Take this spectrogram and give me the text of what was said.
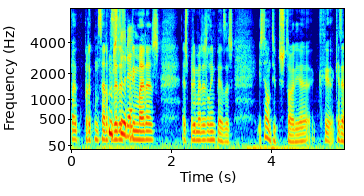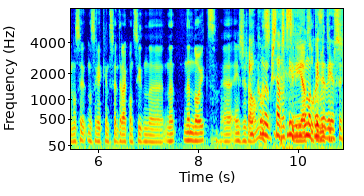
para começar a fazer as primeiras, as primeiras limpezas. Isto é um tipo de história que, quer dizer, não sei, não sei o que é que interessante terá acontecido na, na, na noite, uh, em geral, é como mas, eu gostava que seria uma coisa dessas.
